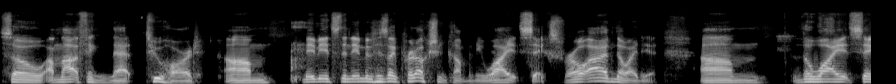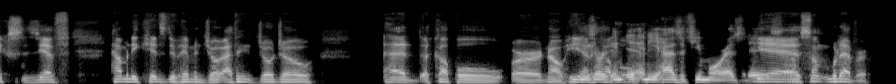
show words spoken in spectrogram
So I'm not thinking that too hard. Um, maybe it's the name of his like production company, Wyatt Six. For all I have no idea. Um, the Wyatt Six is you have how many kids do him and Joe? I think JoJo had a couple, or no, he had He's a couple. and, and he has a few more as it is. yeah, so. some whatever.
